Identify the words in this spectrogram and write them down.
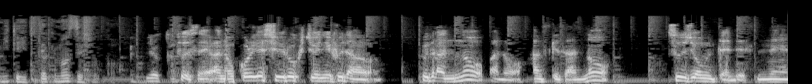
見ていただけますでしょうか？そうですね。あの、これが収録中に普段、普段の、あの、半助さんの通常運転ですね。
